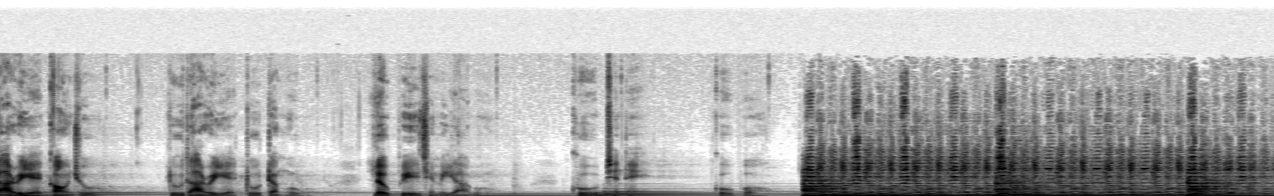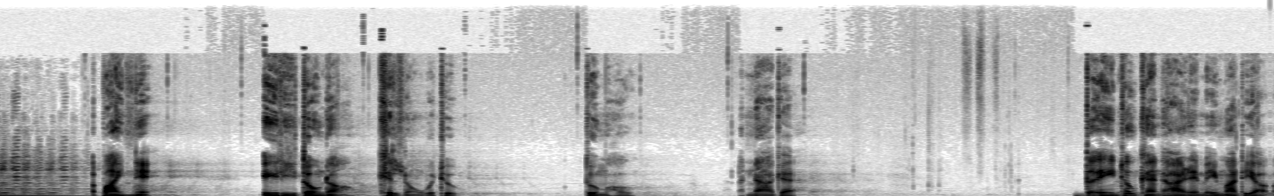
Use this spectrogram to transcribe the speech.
သားတွေရဲ့ကောင်းကျိုးလူသားတွေရဲ့တိုးတက်မှုလှုပ်ပေးခြင်းမိတာကိုကို့အဖြစ်နဲ့ကိုပေါ်အပိုင်းနှစ်အေဒီ3000ခစ်လွန်ဝတ္ထုသို့မဟုတ်အနာဂတ်တအိမ်ထုတ်ခံထားရတဲ့မိမတယောက်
